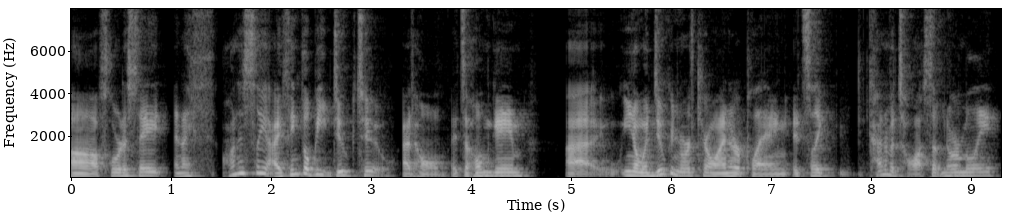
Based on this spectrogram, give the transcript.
uh, Florida State, and I th- honestly I think they'll beat Duke too at home. It's a home game. Uh, you know when Duke and North Carolina are playing, it's like kind of a toss up normally.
